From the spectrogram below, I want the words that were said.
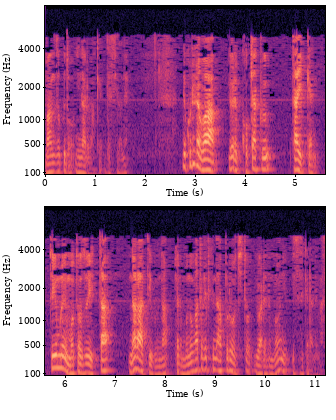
満足度になるわけですよね。でこれらはいわゆる顧客体験というものに基づいたナラティブな、物語的なアプローチと言われるものに位置づけられます。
